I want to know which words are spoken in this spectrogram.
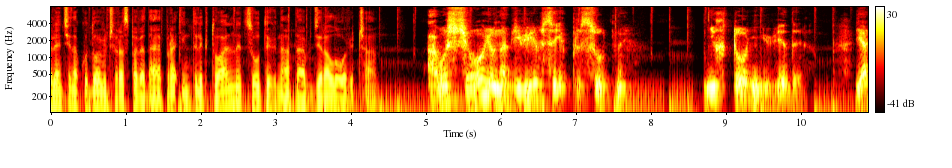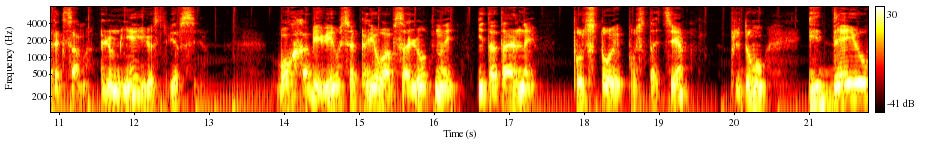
Валянціна Кудовіч распавядае пра інтэлектуальны цуд ігната Абдзіраловіча. А вось чаго ён аб'явіўся як прысутны. Ніхто не ведае. Я таксама, але ў мне ёсць версія. Бог аб'явіўся, калі ў абсалютнай і татальнай пустой пустаце прыдумаў ідэю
